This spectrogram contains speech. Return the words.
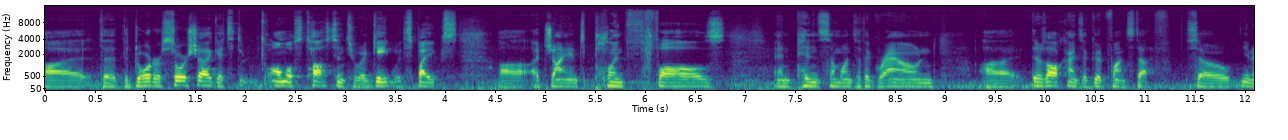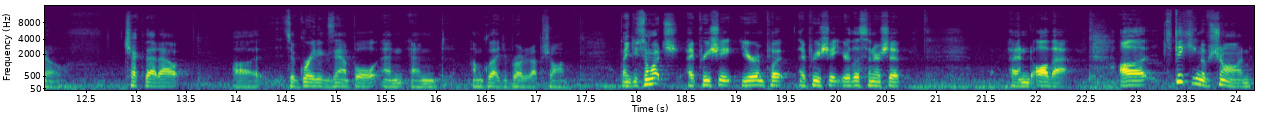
Uh, the, the daughter Sorsha gets th- almost tossed into a gate with spikes. Uh, a giant plinth falls and pins someone to the ground. Uh, there's all kinds of good, fun stuff. So, you know, check that out. Uh, it's a great example, and, and I'm glad you brought it up, Sean. Thank you so much. I appreciate your input. I appreciate your listenership and all that. Uh, speaking of Sean,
